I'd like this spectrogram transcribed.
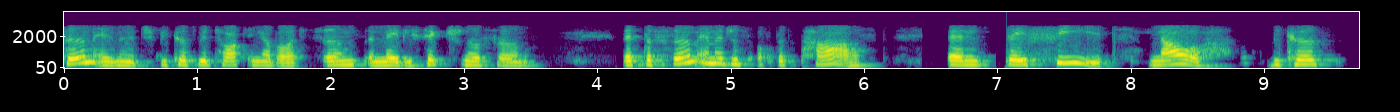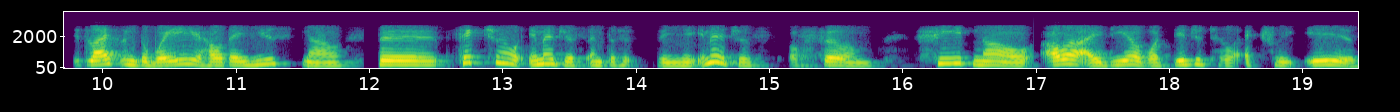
film image because we're talking about films and maybe fictional films that the film images of the past and they feed now because it lies in the way how they're used now. The fictional images and the, the images of film feed now our idea of what digital actually is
